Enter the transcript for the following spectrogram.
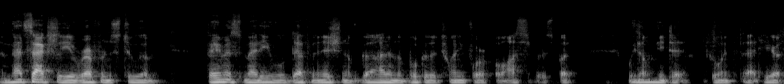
And that's actually a reference to a famous medieval definition of God in the book of the 24 philosophers, but we don't need to go into that here.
